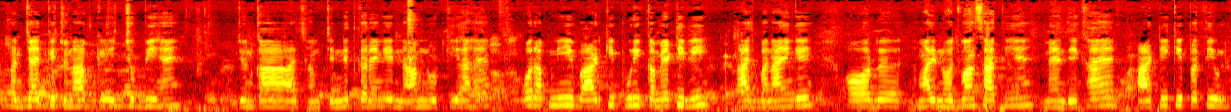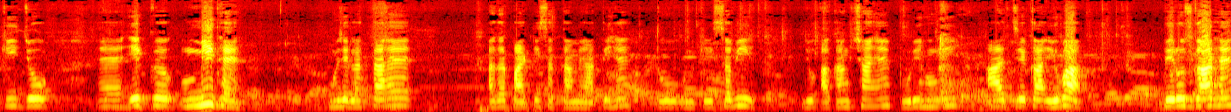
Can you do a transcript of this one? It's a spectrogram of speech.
पंचायत के चुनाव के इच्छुक भी हैं। जिनका आज हम चिन्हित करेंगे, नाम नोट किया है और अपनी वार्ड की पूरी कमेटी भी आज बनाएँगे। और हमारे नौजवान साथी हैं, मैंने देखा है, पार्टी के प्रति उनकी जो एक उम्मीद है, मुझे लगता है अगर पार्टी सत्ता में आती है तो उनकी सभी जो आकांक्षाएँ हैं पूरी होंगी। आज का युवा बेरोजगार है,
